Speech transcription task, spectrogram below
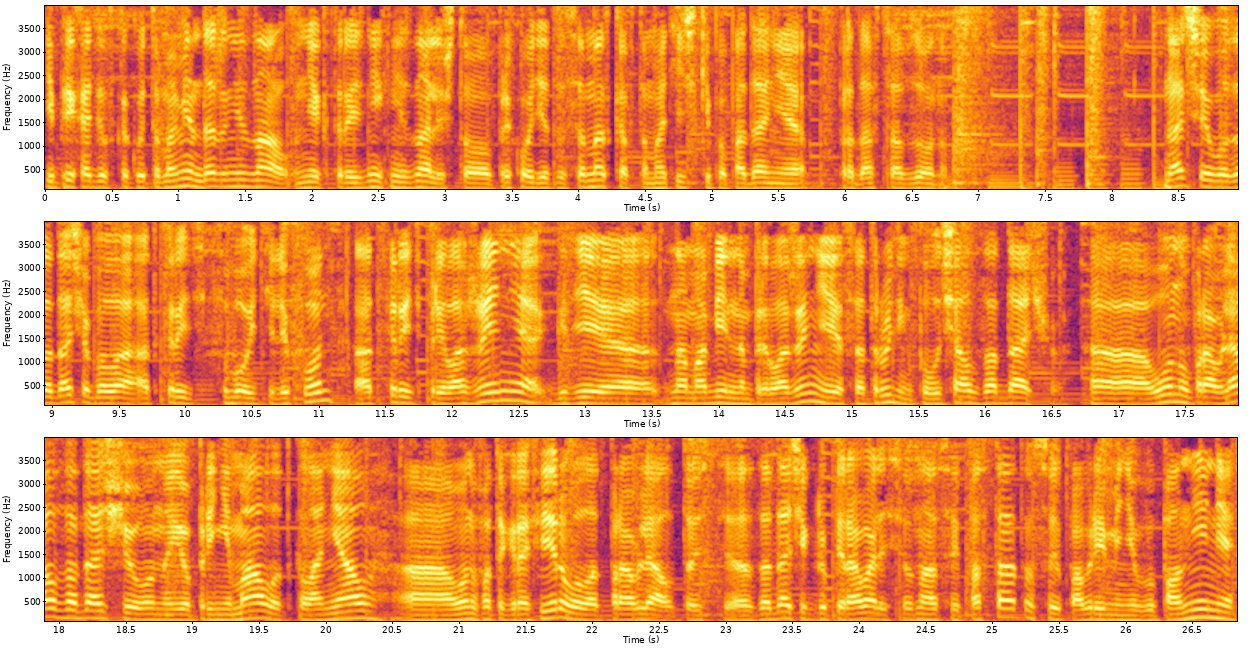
и приходил в какой-то момент, даже не знал, некоторые из них не знали, что приходит смс автоматически попадание продавца в зону. Дальше его задача была открыть свой телефон, открыть приложение, где на мобильном приложении сотрудник получал задачу. А, он управлял задачей, он ее принимал, отклонял, а, он фотографировал, отправлял. То есть э, задачи группировались у нас и по статусу, и по времени выполнения.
